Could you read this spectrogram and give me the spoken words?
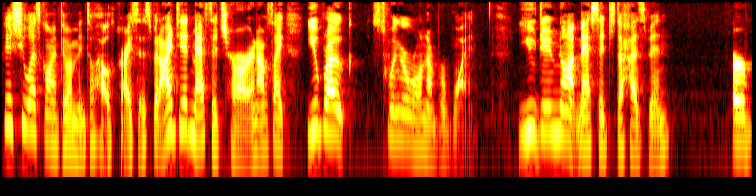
because she was going through a mental health crisis. But I did message her and I was like, You broke swinger rule number one. You do not message the husband or,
